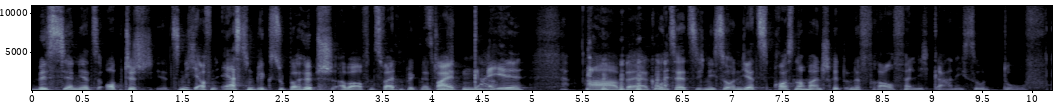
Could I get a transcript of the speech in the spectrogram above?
Bisschen jetzt optisch, jetzt nicht auf den ersten Blick super hübsch, aber auf den zweiten Blick natürlich Zweiten, ja. geil. Aber grundsätzlich nicht so. Und jetzt brauchst du nochmal einen Schritt und eine Frau fände ich gar nicht so doof.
